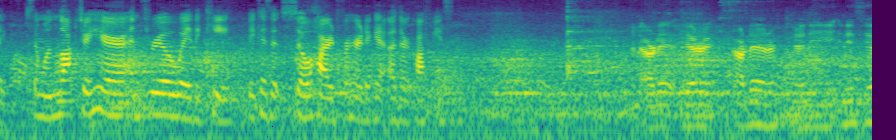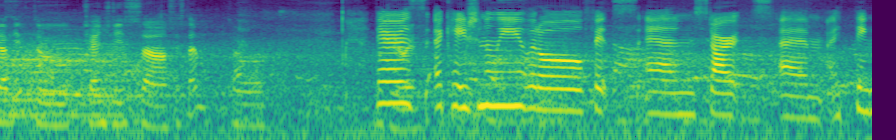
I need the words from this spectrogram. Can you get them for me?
Like someone locked her here and threw away the key because it's so hard for her to get other coffees. And are there, there are there any initiative to change this uh, system? There's occasionally little fits and starts. Um, I think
